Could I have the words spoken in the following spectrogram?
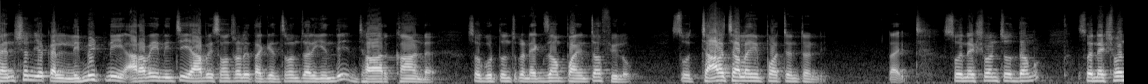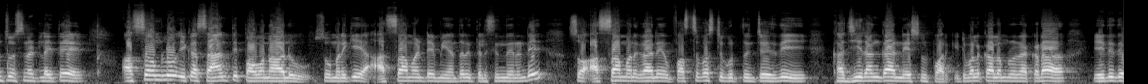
పెన్షన్ యొక్క లిమిట్ని అరవై నుంచి యాభై సంవత్సరాలకు తగ్గించడం జరిగింది జార్ఖండ్. సో గుర్తుంచుకోండి ఎగ్జామ్ పాయింట్ ఆఫ్ వ్యూలో సో చాలా చాలా ఇంపార్టెంట్ అండి. రైట్ సో నెక్స్ట్ వన్ చూద్దాము. సో నెక్స్ట్ వన్ చూసినట్లయితే అస్సాంలో ఇక శాంతి పవనాలు. సో మనకి అస్సాం అంటే మీ అందరికీ తెలిసిందేనండి. సో అస్సాం అనగానే ఫస్ట్ ఫస్ట్ గుర్తించేది ఖజీరంగా నేషనల్ పార్క్. ఇటీవల కాలంలో అక్కడ ఏదైతే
